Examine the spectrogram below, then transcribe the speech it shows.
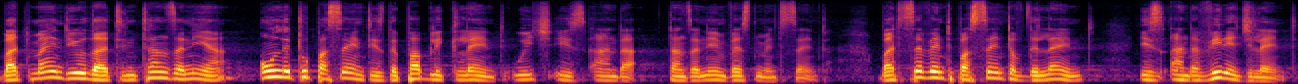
But mind you that in Tanzania, only 2% is the public land which is under Tanzania Investment Center. But 70% of the land is under village land.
